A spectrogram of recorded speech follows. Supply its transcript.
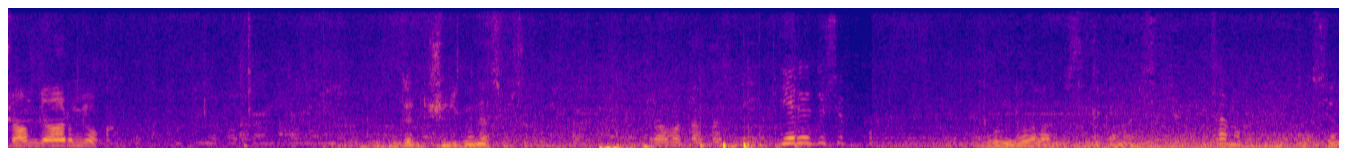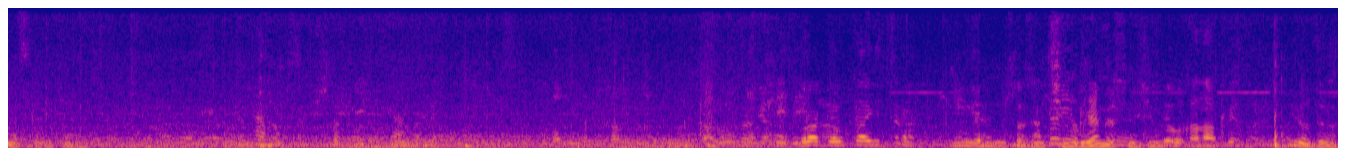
Şu an bir ağrım yok. Dur düşürdük mü nasıl? Yere düşüp... Burnunda da var bir sildik ama Tamam. oksijenle sildik yani. Tamam. Tamam. Burak Yolkay gitti mi? Mustafa sen şimdi bilemiyorsun şimdi. Yok kan akıyor. Yok değil mi?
